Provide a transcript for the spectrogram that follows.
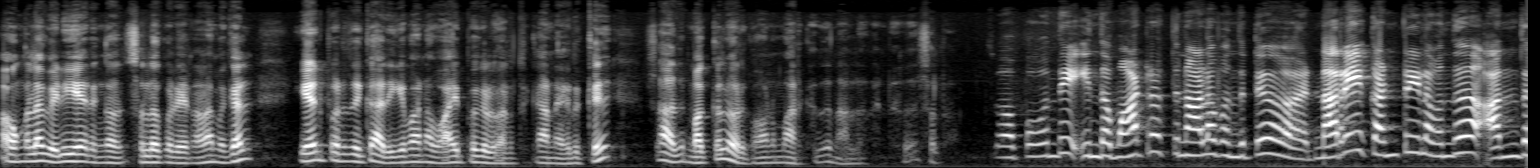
அவங்களாம் வெளியேறுங்க சொல்லக்கூடிய நிலைமைகள் ஏற்படுறதுக்கு அதிகமான வாய்ப்புகள் வர்றதுக்கான இருக்குது ஸோ அது மக்கள் ஒரு கவனமாக இருக்கிறது நல்லதுன்றதை சொல்கிறேன் ஸோ அப்போ வந்து இந்த மாற்றத்தினால வந்துட்டு நிறைய கண்ட்ரியில் வந்து அந்த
